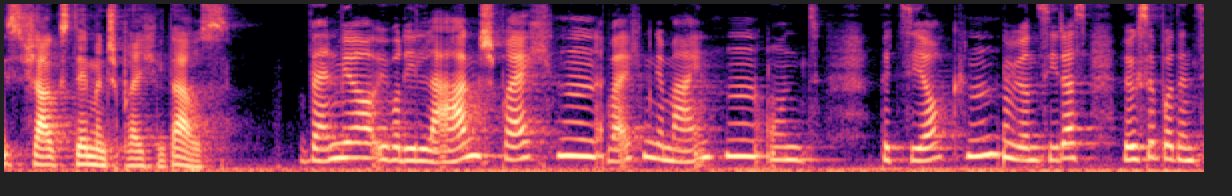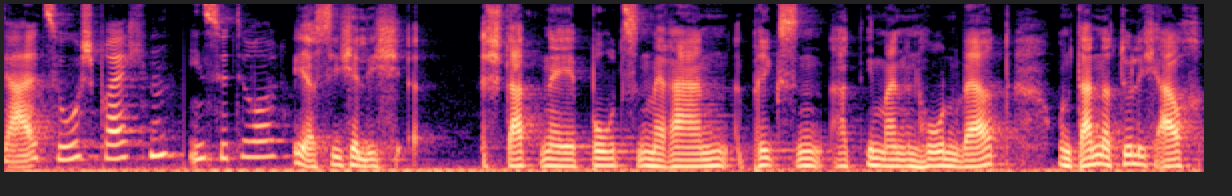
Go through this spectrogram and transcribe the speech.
schaut es dementsprechend aus. Wenn wir über die Lagen sprechen, welchen Gemeinden und Bezirken würden Sie das höchste Potenzial zusprechen in Südtirol? Ja, sicherlich Stadtnähe, Bozen, Meran, Brixen hat immer einen hohen Wert und dann natürlich auch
